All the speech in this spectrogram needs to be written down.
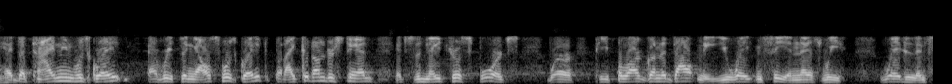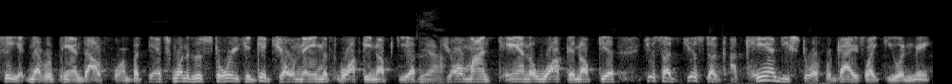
had the timing was great, everything else was great, but I could understand it's the nature of sports where people are going to doubt me. You wait and see, and as we waited and see. It never panned out for him. But that's one of the stories you get Joe Namath walking up to you, Yeah. Joe Montana walking up to you. Just a just a, a candy store for guys like you and me.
